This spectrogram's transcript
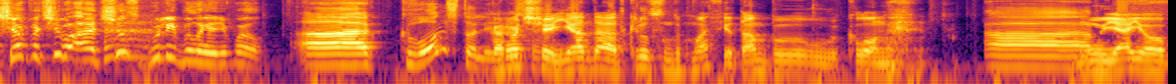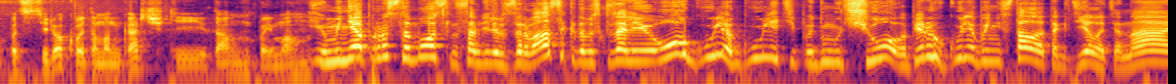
чё, почему, а чё с Гулей было, я не понял. А, клон, что ли? Короче, я, да, открыл сундук мафии, там был клон. А, Ну, я ее подстерег в этом ангарчике и там поймал. И у меня просто мозг, на самом деле, взорвался, когда вы сказали, о, Гуля, Гуля, типа, я думаю, чё? Во-первых, Гуля бы не стала так делать, она,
